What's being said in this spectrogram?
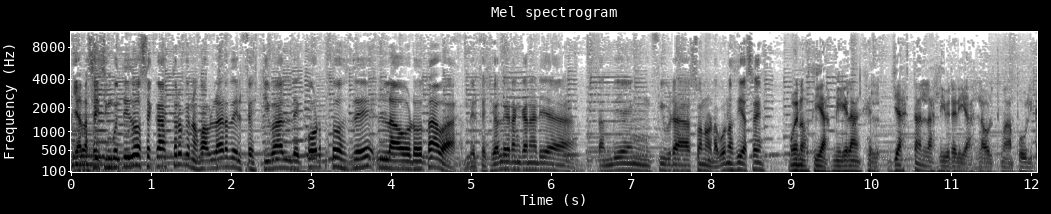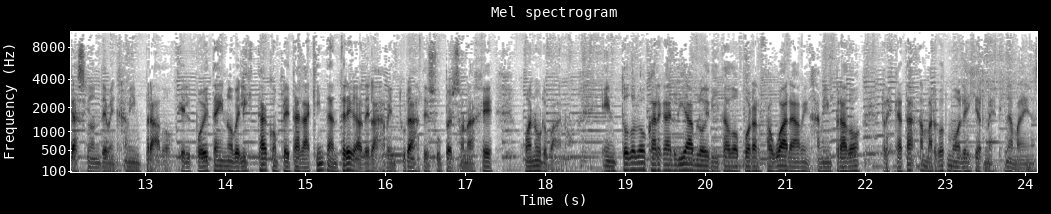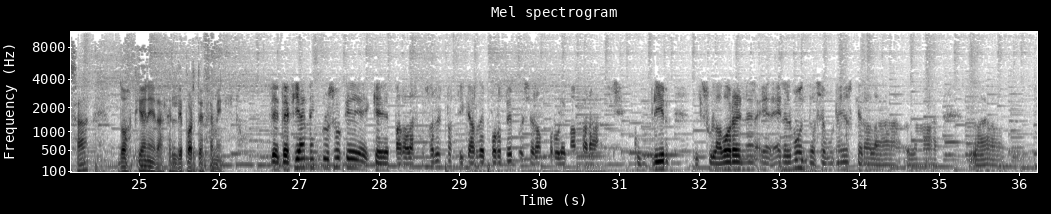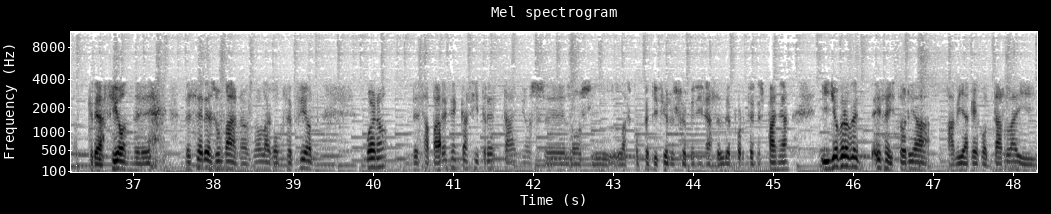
Y a las 6.52 C. Castro que nos va a hablar del Festival de Cortos de La Orotava, del Festival de Gran Canaria, también Fibra Sonora. Buenos días, C. Buenos días, Miguel Ángel. Ya está en las librerías la última publicación de Benjamín Prado. El poeta y novelista completa la quinta entrega de las aventuras de su personaje Juan Urbano. En Todo lo carga el diablo, editado por Alfaguara, Benjamín Prado rescata a Margot Moles y Ernestina Maenza, dos pioneras del deporte femenino. De- Decían incluso que, que para las mujeres practicar deporte pues era un problema para cumplir su labor en, en- en el mundo, según ellos, que era la, la- la creación de, de seres humanos, no la concepción. Bueno, desaparecen casi 30 años eh, los, las competiciones femeninas del deporte en España y yo creo que esa historia había que contarla y,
